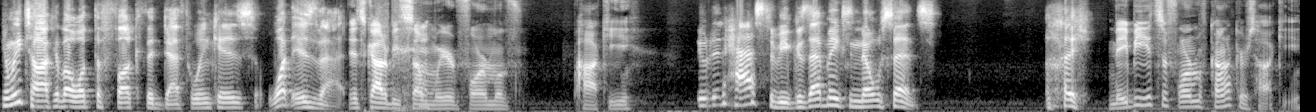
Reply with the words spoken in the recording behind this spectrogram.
can we talk about what the fuck the death wink is? What is that? It's got to be some weird form of Haki. Dude, it has to be because that makes no sense. Like, Maybe it's a form of Conquer's Haki.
